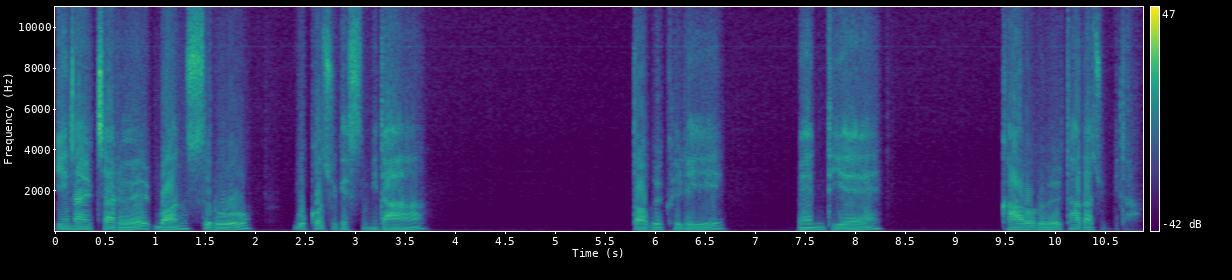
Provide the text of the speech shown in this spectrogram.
이 날짜를 month로 묶어주겠습니다. 더블 클릭 맨 뒤에 괄호를 닫아줍니다.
